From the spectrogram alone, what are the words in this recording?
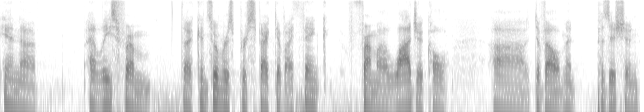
in a, at least from the consumer's perspective, I think from a logical uh, development position,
